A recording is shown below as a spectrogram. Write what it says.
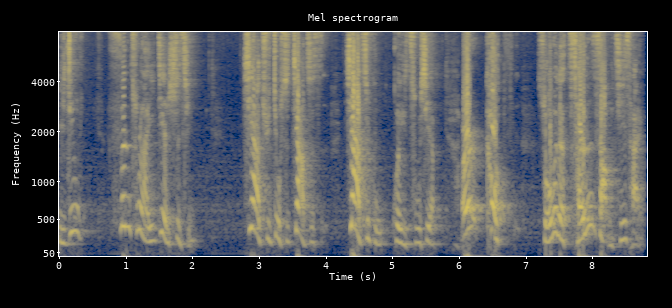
已经分出来一件事情，接下去就是价值价值股会出现，而靠所谓的成长题材，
